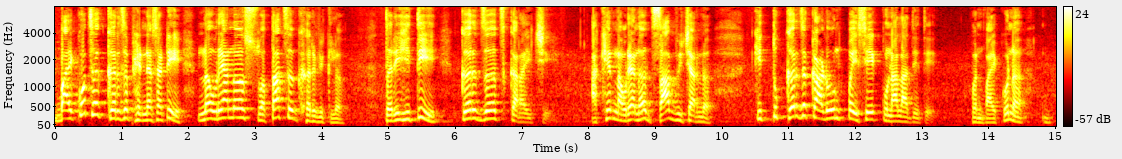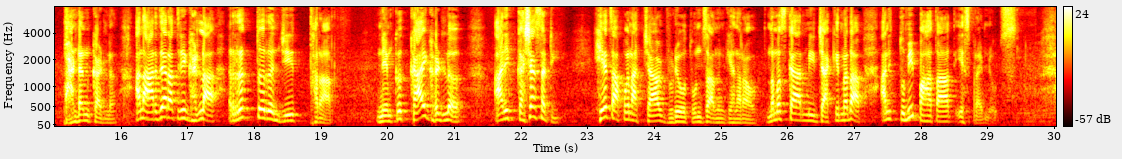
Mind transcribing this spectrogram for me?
बायकोचं कर्ज फेडण्यासाठी नवऱ्यानं स्वतःचं घर विकलं. तरीही ती कर्जच करायची. अखेर नवऱ्यानं जाब विचारलं की तू कर्ज काढून पैसे कुणाला देते? पण बायकोनं भांडण काढलं आणि अर्ध्या रात्री घडला रक्तरंजित थरार. नेमकं काय घडलं आणि कशासाठी हेच आपण आजच्या व्हिडिओतून जाणून घेणार आहोत. नमस्कार मी जाकीर नदाब आणि तुम्ही पाहतात एस प्राईम न्यूज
